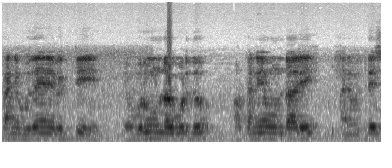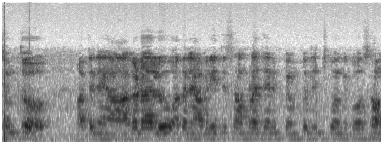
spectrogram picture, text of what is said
కానీ ఉదయ్ వ్యక్తి ఎవరూ ఉండకూడదు అతనే ఉండాలి అనే ఉద్దేశంతో అతని ఆగడాలు అతని అవినీతి సామ్రాజ్యాన్ని పెంపొందించుకోవడం కోసం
